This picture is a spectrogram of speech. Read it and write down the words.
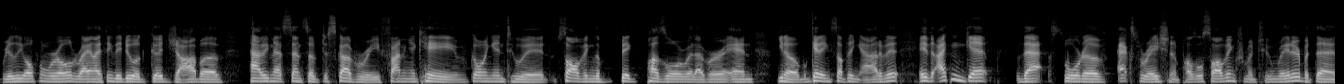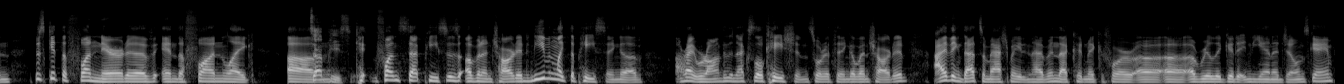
really open world, right? And I think they do a good job of having that sense of discovery, finding a cave, going into it, solving the big puzzle or whatever, and you know, getting something out of it. If I can get that sort of exploration and puzzle solving from a Tomb Raider, but then just get the fun narrative and the fun like um, Set pieces. fun set pieces of an Uncharted, and even like the pacing of all right, we're on to the next location, sort of thing of Uncharted. I think that's a match made in heaven that could make it for a, a, a really good Indiana Jones game.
